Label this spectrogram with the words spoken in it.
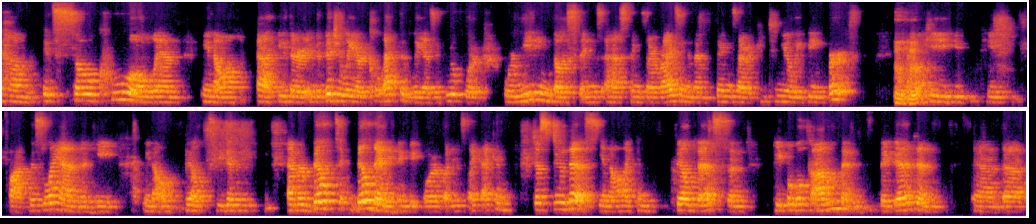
um, it's so cool when you know uh, either individually or collectively as a group we're we're meeting those things as things are arising and then things are continually being birthed Mm-hmm. You know, mm-hmm. he, he he bought this land and he, you know, built. He didn't ever built build anything before, but he's like, I can just do this. You know, I can build this, and people will come, and they did, and and uh,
